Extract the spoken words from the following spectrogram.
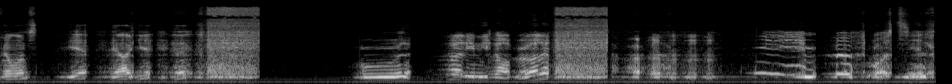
films. Yeah, yeah, yeah. Boer, hurry me up, brother. What's it?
